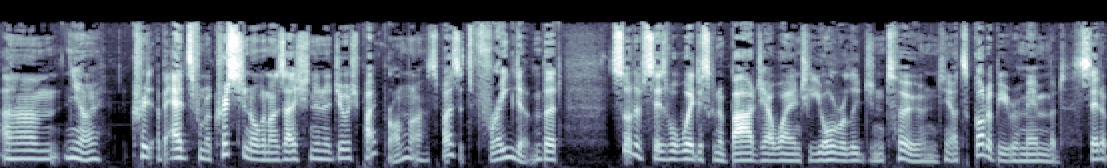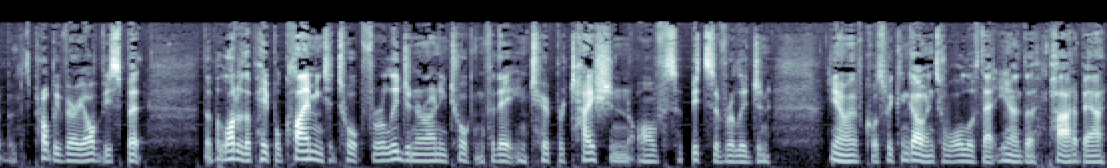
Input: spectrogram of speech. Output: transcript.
um, you know, ads from a Christian organisation in a Jewish paper. I'm I suppose it's freedom, but it sort of says, well, we're just going to barge our way into your religion too. And, you know, it's got to be remembered. Said it, it's probably very obvious, but a lot of the people claiming to talk for religion are only talking for their interpretation of bits of religion. You know, of course, we can go into all of that. You know, the part about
